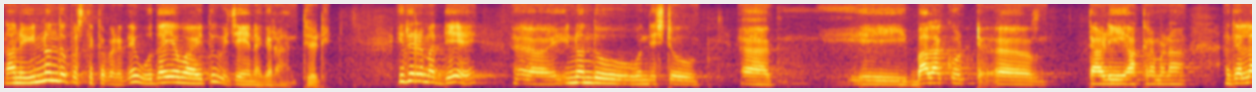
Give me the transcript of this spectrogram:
ನಾನು ಇನ್ನೊಂದು ಪುಸ್ತಕ ಬರೆದೆ, ಉದಯವಾಯಿತು ವಿಜಯನಗರ ಅಂಥೇಳಿ ಇದರ ಮಧ್ಯೆ ಇನ್ನೊಂದು ಒಂದಿಷ್ಟು ಈ ಬಾಲಾಕೋಟ್ ತಾಳಿ ಆಕ್ರಮಣ ಅದೆಲ್ಲ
